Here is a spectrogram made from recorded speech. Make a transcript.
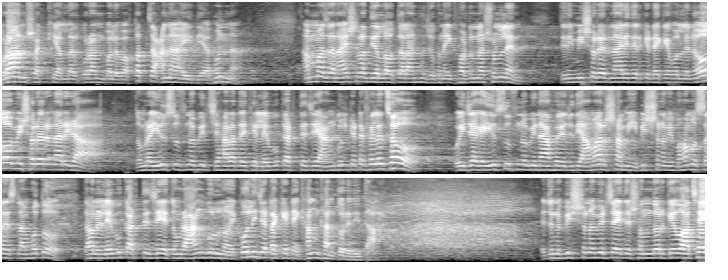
কোরআন সাক্ষী, আল্লাহর কোরআন বলে ওয়াকাচ্চা আনা আই দেয়া আম্মা জান আয়সরাদি আল্লাহ তালানহু যখন এই ঘটনা শুনলেন, তিনি মিশরের নারীদেরকে ডেকে বললেন, ও মিশরের নারীরা, তোমরা ইউসুফ নবীর চেহারা দেখে লেবু কাটতে যে আঙ্গুল কেটে ফেলেছো? ওই জায়গায় ইউসুফ নবী না হয়ে যদি আমার স্বামী বিশ্বনবী মোহাম্মদ সাহা ইসলাম হতো, তাহলে লেবু কাটতে যে তোমরা আঙ্গুল নয়, কলিজাটা কেটে খান খান করে দিতা। এজন্য বিশ্বনবীর চাইতে সুন্দর কেউ আছে?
